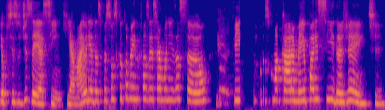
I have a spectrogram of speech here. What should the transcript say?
E eu preciso dizer, assim, que a maioria das pessoas que eu tô vendo fazer essa harmonização ficam com uma cara meio parecida, gente.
